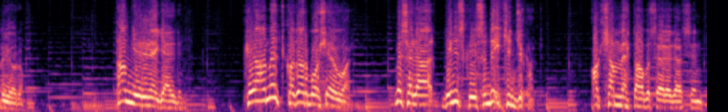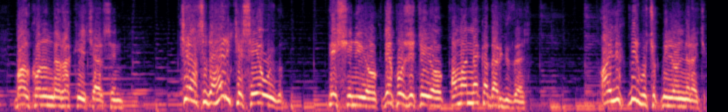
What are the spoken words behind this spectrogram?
Arıyorum. Tam yerine geldin. Kıyamet kadar boş ev var. Mesela deniz kıyısında ikinci kat. Akşam mehtabı seyredersin, balkonunda rakı içersin. Kirası da her keseye uygun. Peşini yok, depoziti yok. Aman ne kadar güzel. Aylık bir buçuk milyon liracık.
